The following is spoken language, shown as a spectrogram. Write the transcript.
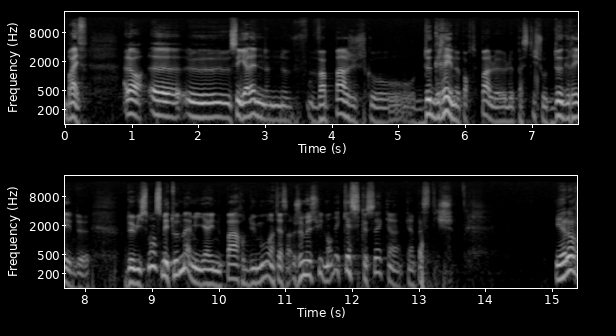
bref. Alors, euh, euh Ségalen ne va pas jusqu'au degré, ne porte pas le, pastiche au degré de, de Huysmans, mais tout de même, il y a une part d'humour intéressante. Je me suis demandé qu'est-ce que c'est qu'un pastiche? Et alors,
